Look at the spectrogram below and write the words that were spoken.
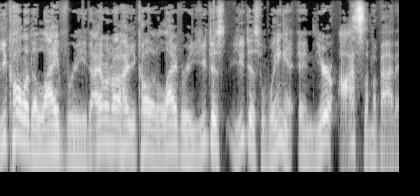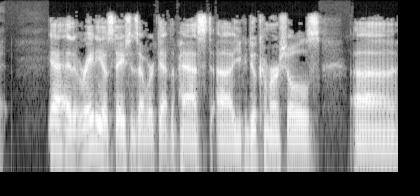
you call it a live read. I don't know how you call it a live read. You just you just wing it, and you're awesome about it. Yeah, at radio stations I've worked at in the past, uh, you can do commercials. Uh,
